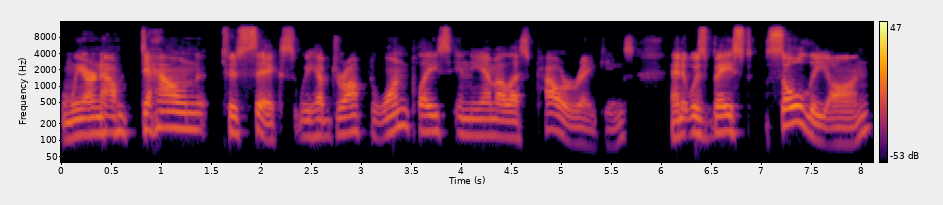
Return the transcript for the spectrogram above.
And we are now down to six. We have dropped one place in the MLS power rankings. And it was based solely on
